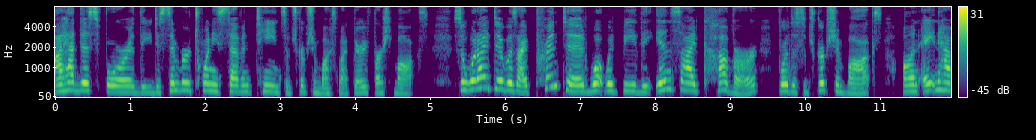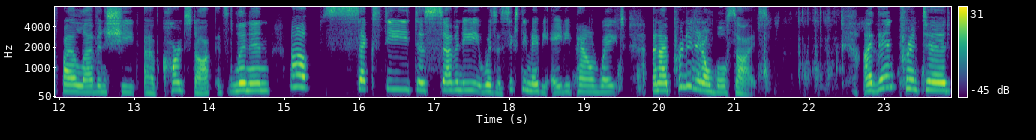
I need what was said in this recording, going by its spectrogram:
I had this for the December 2017 subscription box, my very first box. So what I did was I printed what would be the inside cover for the subscription box on 8.5 by 11 sheet of cardstock. It's linen, about 60 to 70, was it 60, maybe 80 pound weight. And I printed it on both sides. I then printed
